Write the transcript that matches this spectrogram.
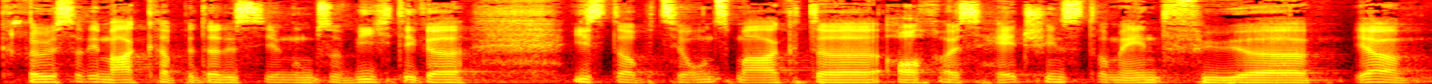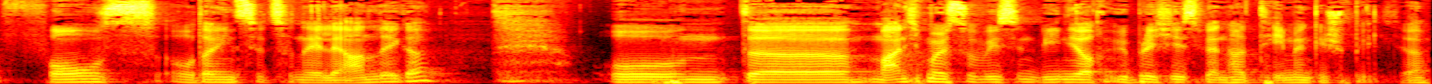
größer die Marktkapitalisierung, umso wichtiger ist der Optionsmarkt äh, auch als Hedge-Instrument für ja, Fonds oder institutionelle Anleger. Und äh, manchmal, so wie es in Wien ja auch üblich ist, werden halt Themen gespielt. Ja?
